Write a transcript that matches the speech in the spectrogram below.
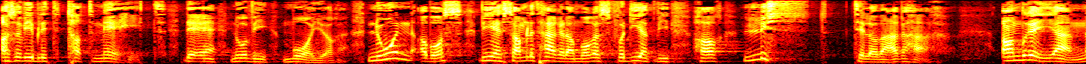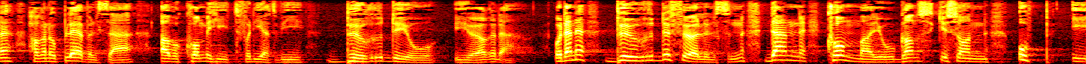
Altså, Vi er blitt tatt med hit. Det er noe vi må gjøre. Noen av oss vi er samlet her i dag morges fordi at vi har lyst til å være her. Andre igjen har en opplevelse av å komme hit fordi at vi burde jo gjøre det. Og denne burdefølelsen den kommer jo ganske sånn opp i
